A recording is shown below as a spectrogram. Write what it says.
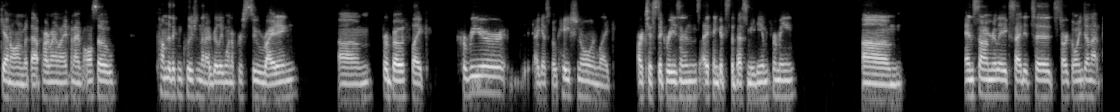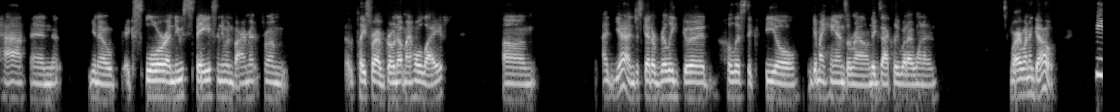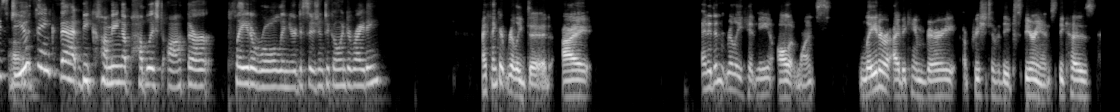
get on with that part of my life. And I've also come to the conclusion that I really want to pursue writing um, for both like career, I guess vocational and like artistic reasons. I think it's the best medium for me. Um, and so i'm really excited to start going down that path and you know explore a new space a new environment from a place where i've grown up my whole life um I, yeah and just get a really good holistic feel get my hands around exactly what i want to where I want to go. Chris, do you Um, think that becoming a published author played a role in your decision to go into writing? I think it really did. I and it didn't really hit me all at once. Later, I became very appreciative of the experience because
